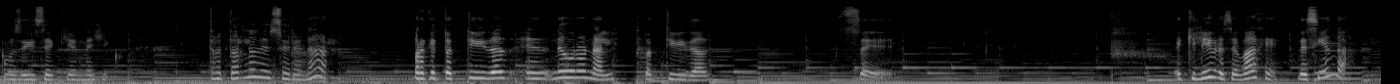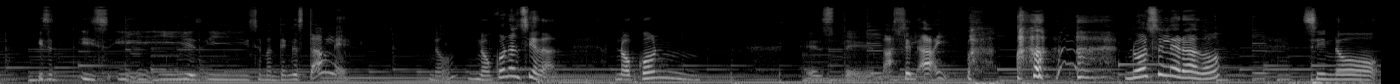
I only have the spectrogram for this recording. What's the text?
como se dice aquí en México, tratarlo de serenar, para que tu actividad eh, neuronal, tu actividad se equilibre, se baje, descienda y se, y se mantenga estable, ¿no? No con ansiedad, no con este, no acelerado, sino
